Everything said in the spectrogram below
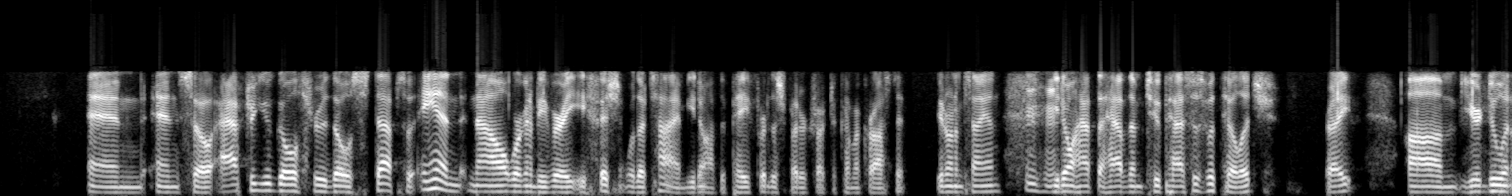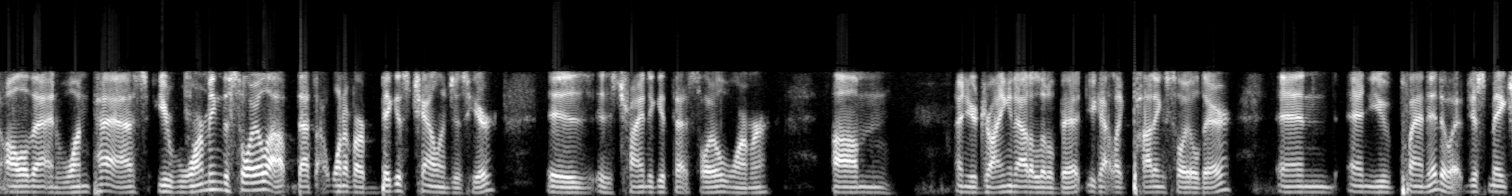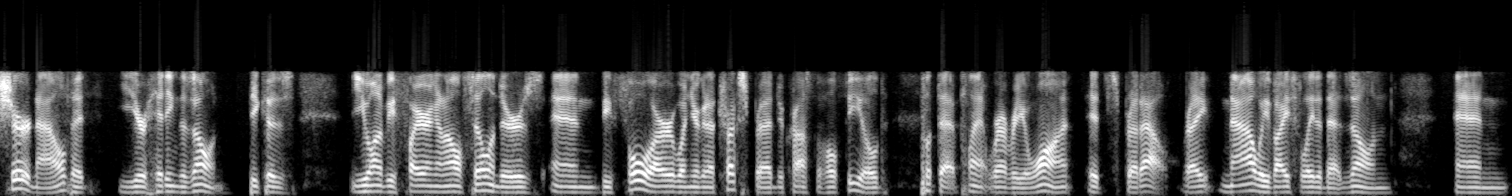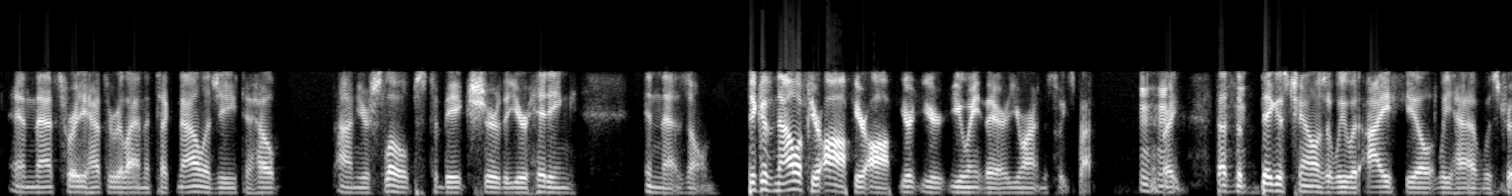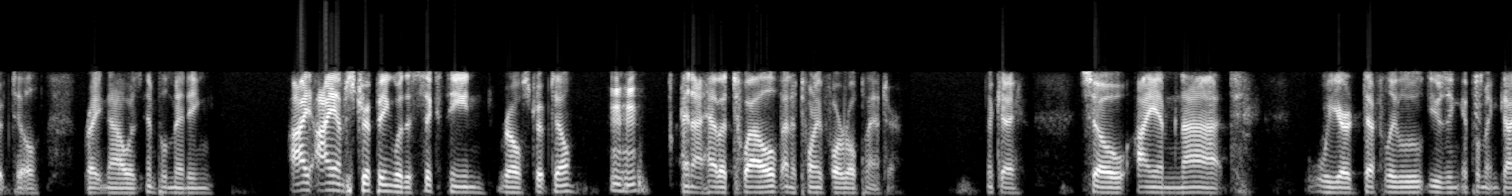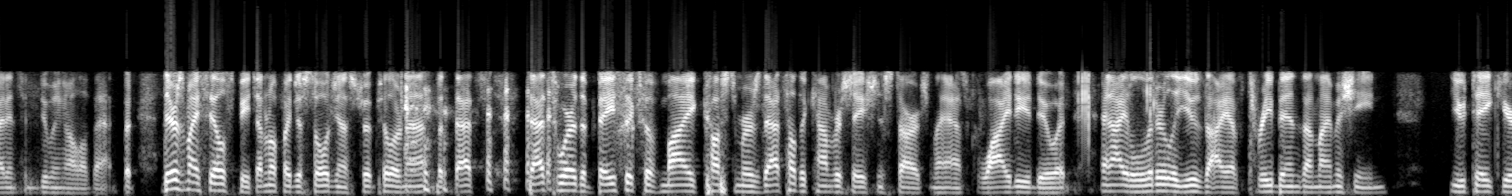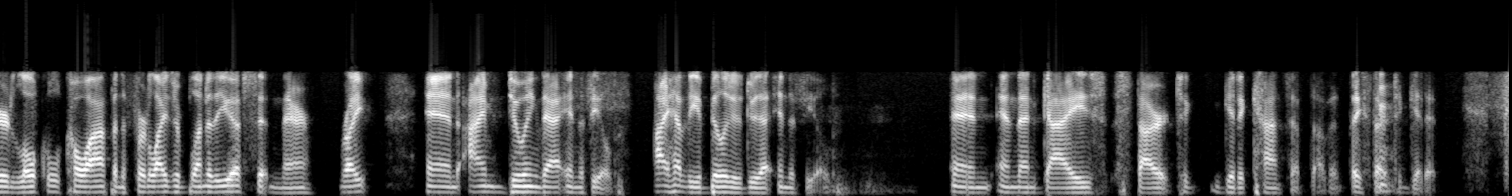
And and so after you go through those steps, and now we're going to be very efficient with our time. You don't have to pay for the spreader truck to come across it. You know what I'm saying? Mm-hmm. You don't have to have them two passes with tillage, right? Um, you're doing all of that in one pass. You're warming the soil up. That's one of our biggest challenges here, is is trying to get that soil warmer. Um, and you're drying it out a little bit. You got like potting soil there, and and you plant into it. Just make sure now that you're hitting the zone because you want to be firing on all cylinders. And before, when you're going to truck spread across the whole field, put that plant wherever you want, it's spread out, right? Now we've isolated that zone and and that's where you have to rely on the technology to help on your slopes to make sure that you're hitting in that zone. Because now if you're off, you're off. You're you're you ain't there. You aren't in the sweet spot. mm-hmm. right? That's mm-hmm. the biggest challenge that we would I feel we have with strip till right now is implementing. I I am stripping with a 16 row strip till, mm-hmm. And I have a 12 and a 24 row planter. Okay, so I am not we are definitely using implement guidance and doing all of that. But there's my sales speech. I don't know if I just sold you on a strip till or not, but that's that's where the basics of my customers. That's how the conversation starts. And I ask, why do you do it? And I literally use. I have three bins on my machine. You take your local co-op and the fertilizer blender that you have sitting there, right? And I'm doing that in the field. I have the ability to do that in the field and and then guys start to get a concept of it. They start mm-hmm. to get it.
